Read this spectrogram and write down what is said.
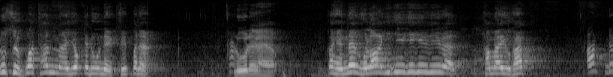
รู้สึกว่าท่านนายกจะดูเน็ตฟลิปป่ะน่ะ รู้ได้ไงครับก็เห็นนั่งหัวเราะยี่ยี่ยี่ยี่ยี่แบบทำอะไรอยู่ครับอ๋อดู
